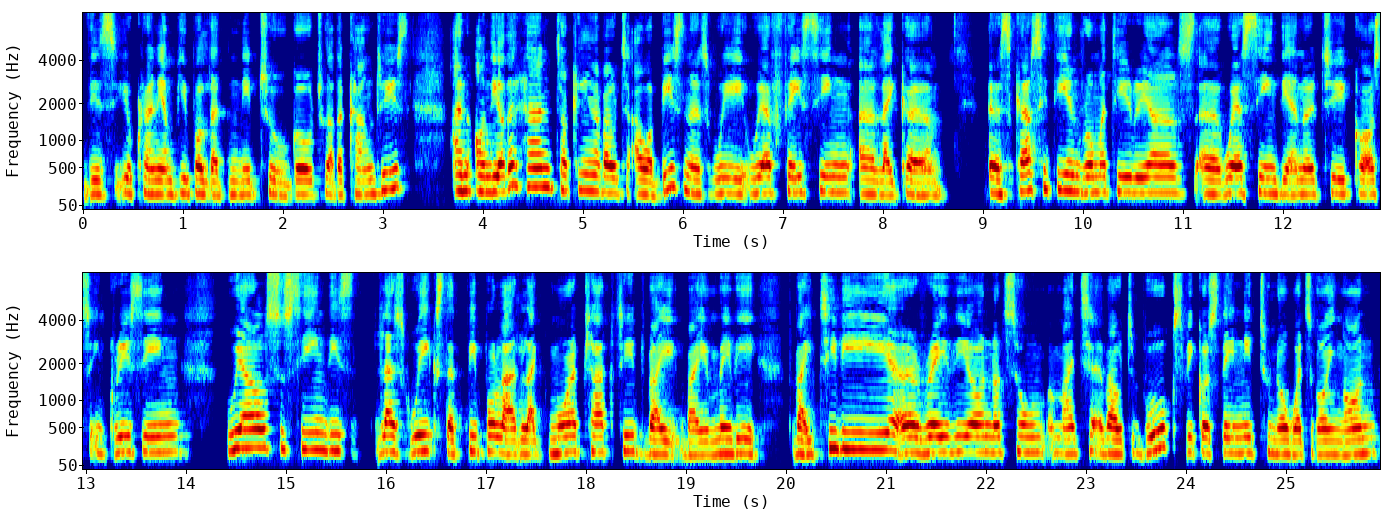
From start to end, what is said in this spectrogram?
these Ukrainian people that need to go to other countries. And on the other hand, talking about our business, we, we are facing uh, like a, a, scarcity in raw materials. Uh, we're seeing the energy costs increasing we are also seeing these last weeks that people are like more attracted by by maybe by TV, uh, radio, not so much about books because they need to know what's going on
